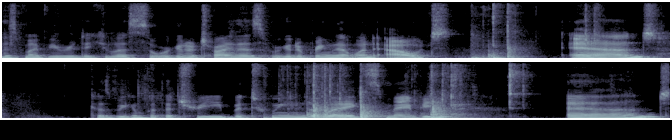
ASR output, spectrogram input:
this might be ridiculous, so we're gonna try this. We're gonna bring that one out and, because we can put the tree between the legs maybe. And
